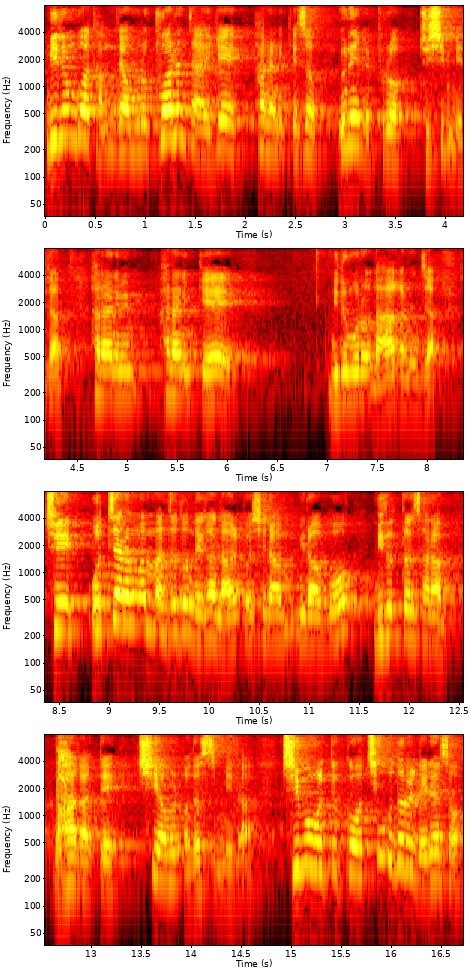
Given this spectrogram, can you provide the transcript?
믿음과 담대함으로 구하는 자에게 하나님께서 은혜 베풀어 주십니다. 하나님 하나님께 믿음으로 나아가는 자, 주의 옷자락만 만져도 내가 나을 것이라고 믿었던 사람 나아갈 때 시험을 얻었습니다. 지붕을 뜯고 친구들을 내려서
